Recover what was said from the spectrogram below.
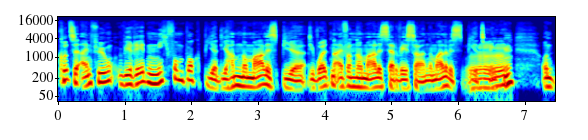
kurze Einführung. Wir reden nicht vom Bockbier. Die haben normales Bier. Die wollten einfach normales Cerveza, normales Bier mhm. trinken. Und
